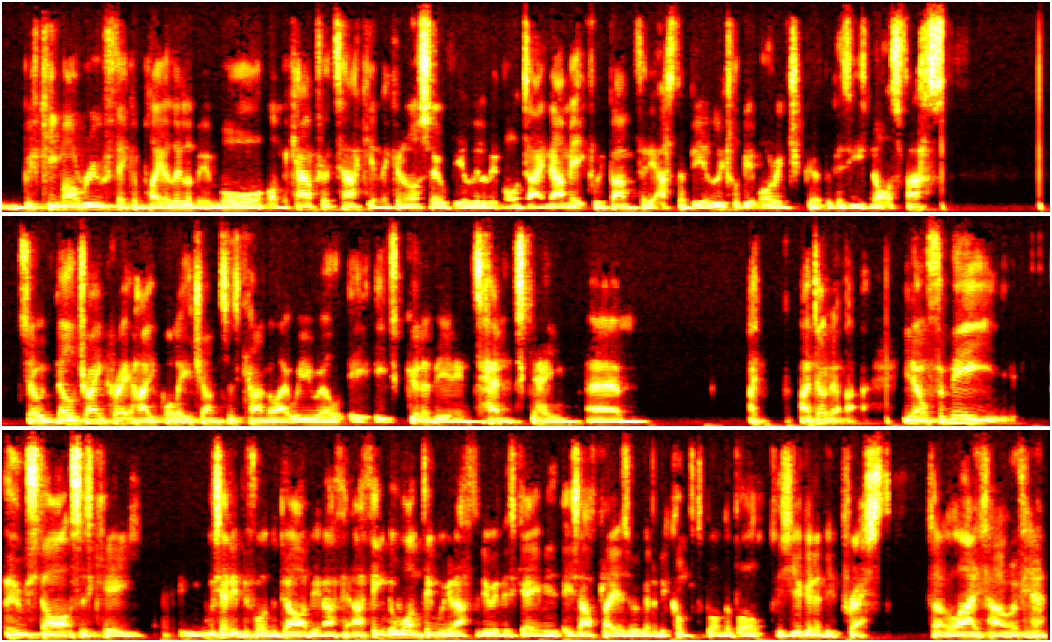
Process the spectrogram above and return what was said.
With Kemar Roofe, they can play a little bit more on the counter attack, and they can also be a little bit more dynamic. With Bamford, it has to be a little bit more intricate because he's not as fast. So they'll try and create high quality chances, kind of like we will. It, it's going to be an intense game. Um, I, I don't know. You know, for me, who starts is key. We said it before the derby, and I, th- I think the one thing we're going to have to do in this game is, is have players who are going to be comfortable on the ball because you're going to be pressed to the life out of you.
